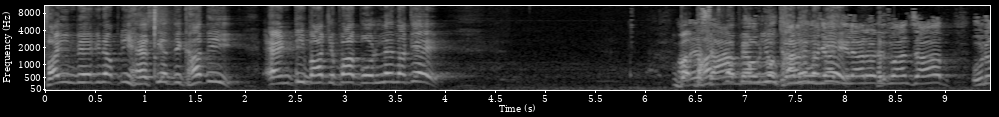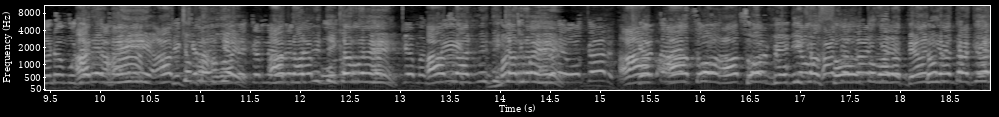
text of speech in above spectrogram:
फाइन बेग ने अपनी हैसियत दिखा दी, एंटी भाजपा बोलने लगे भाजपा साहब पे उंगली उठाने लगे। दिला रहा हूँ रिजवान साहब। उन्होंने मुझे अरे कहा नहीं आप चुप रहिए। आप राजनीति कर रहे हैं। आप राजनीति कर रहे हैं। आप कहता है आपको सौ- आपको योगी का उठा सौ कर औरतों लाएँगे, वाला बयान याद आ गया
